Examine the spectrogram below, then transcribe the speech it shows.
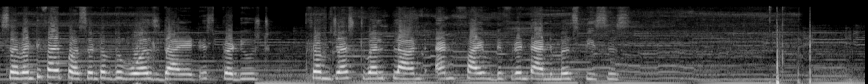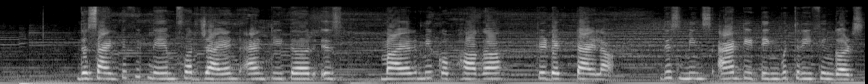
75% of the world's diet is produced from just 12 plant and 5 different animal species. The scientific name for giant anteater is Myrmecophaga tridactyla. This means ant eating with three fingers.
